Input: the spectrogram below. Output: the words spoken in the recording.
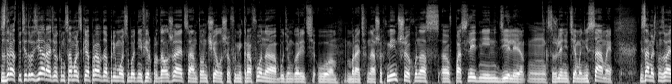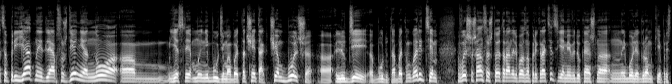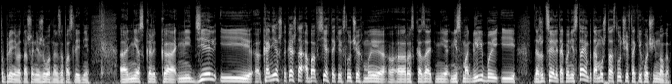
Здравствуйте, друзья. Радио «Комсомольская правда». Прямой субботний эфир продолжается. Антон Челышев у микрофона. Будем говорить о братьях наших меньших. У нас э, в последние недели, к сожалению, тема не самая не самые, что называется, приятные для обсуждения, но э, если мы не будем об этом, точнее так, чем больше э, людей будут об этом говорить, тем выше шансы, что это рано или поздно прекратится. Я имею в виду, конечно, наиболее громкие преступления в отношении животных за последние э, несколько недель. И, э, конечно, конечно, обо всех таких случаях мы рассказать не, не смогли бы, и даже цели такой не ставим, потому что случаев таких очень много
